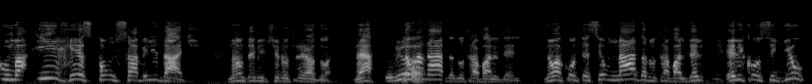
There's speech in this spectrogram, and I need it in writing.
uma irresponsabilidade não demitir o treinador, né? Não há nada do trabalho dele. Não aconteceu nada no trabalho dele. Ele conseguiu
